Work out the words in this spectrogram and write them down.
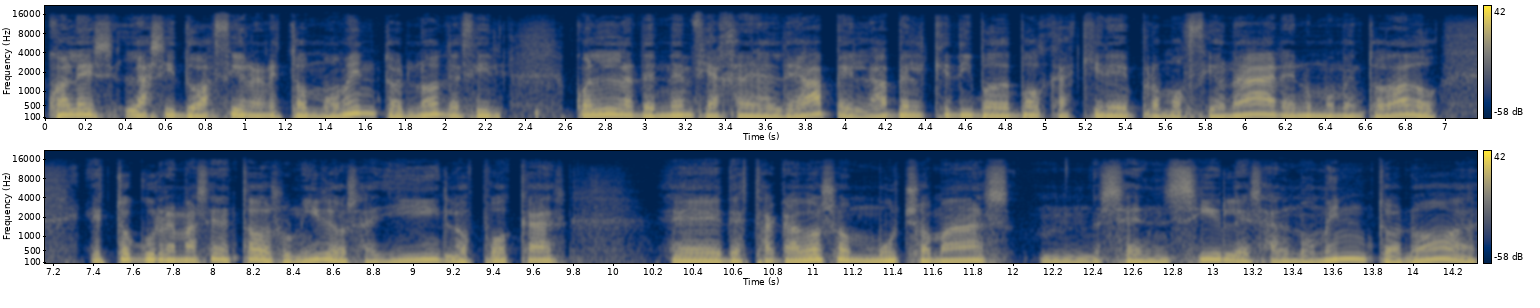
cuál es la situación en estos momentos, ¿no? Es decir, cuál es la tendencia general de Apple, Apple qué tipo de podcast quiere promocionar en un momento dado. Esto ocurre más en Estados Unidos, allí los podcasts eh, destacados son mucho más mm, sensibles al momento, ¿no?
